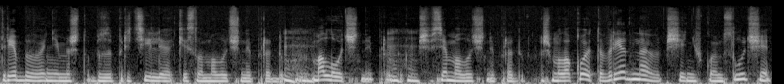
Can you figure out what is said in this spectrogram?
требованиями, чтобы запретили кисломолочные продукты. Мгм. Молочные продукты, Мгм. вообще все молочные продукты. Потому что молоко это вредно, вообще ни в коем случае.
